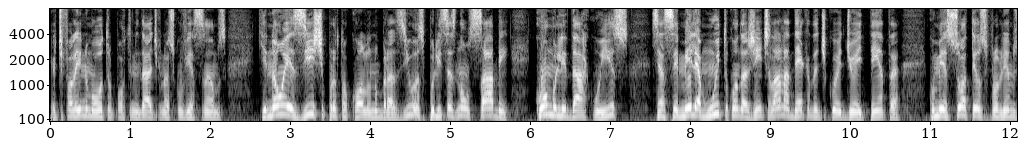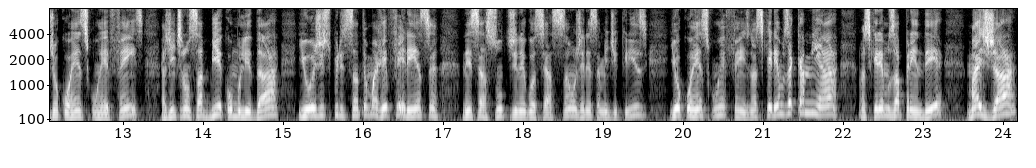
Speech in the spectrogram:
Eu te falei numa outra oportunidade que nós conversamos que não existe protocolo no Brasil, as polícias não sabem como lidar com isso. Se assemelha muito quando a gente, lá na década de 80, começou a ter os problemas de ocorrência com reféns, a gente não sabia como lidar e hoje o Espírito Santo é uma referência nesse assunto de negociação, gerenciamento de crise e ocorrência com reféns. Nós queremos é caminhar, nós queremos aprender, mas já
